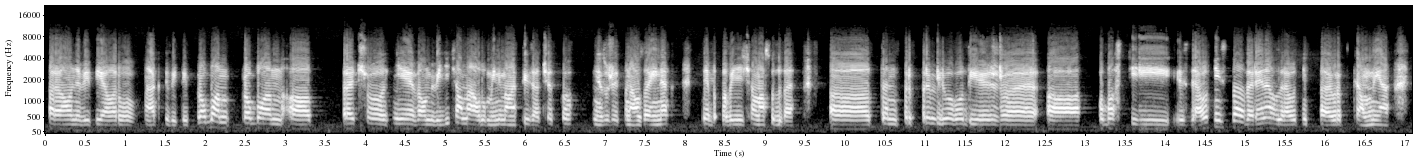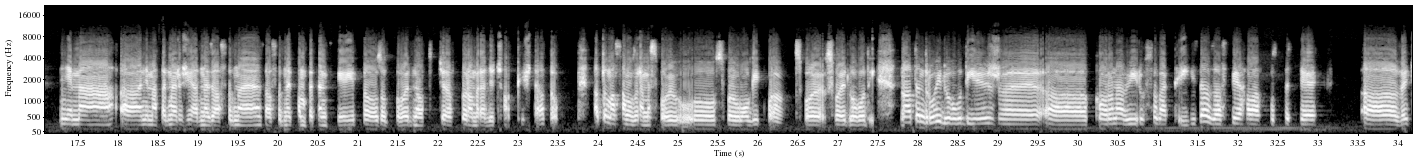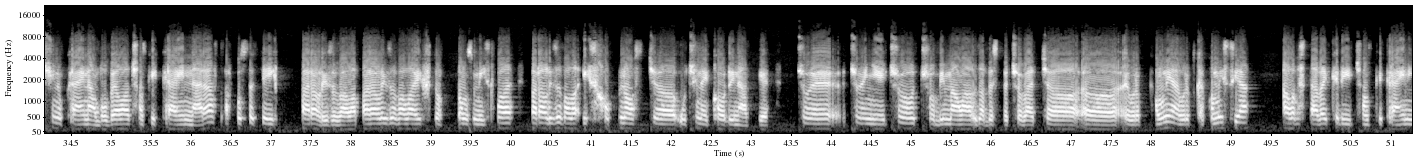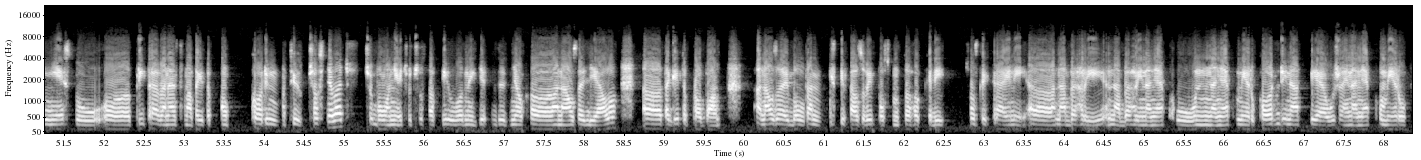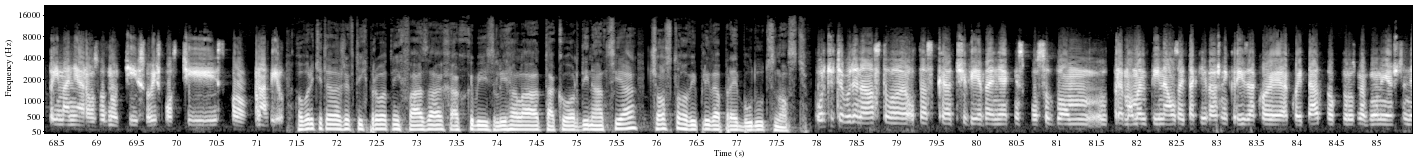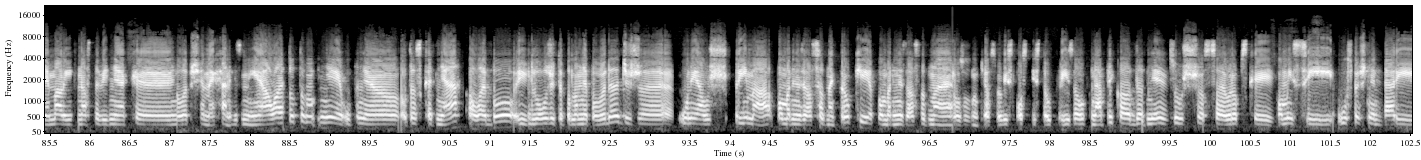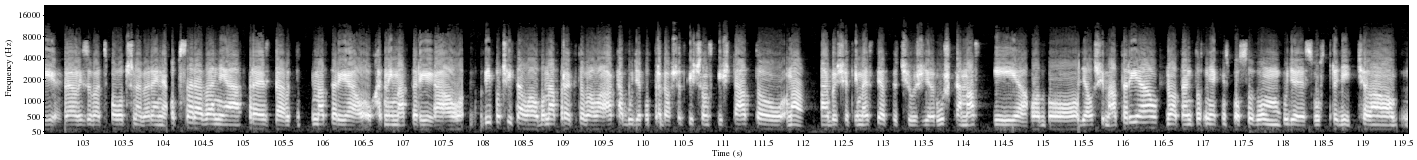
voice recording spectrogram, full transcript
paralelne vyvíjala rôzne aktivity. Problém, problém uh, prečo nie je veľmi viditeľná, alebo minimálne v tých začiatkoch, dnes už je to naozaj inak, nebolo viditeľná, sú dve. Uh, ten pr- prvý dôvod je, že uh, v oblasti zdravotníctva, verejného zdravotníctva Európska únia nemá, nemá takmer žiadne zásadné, zásadné kompetencie. Je to zodpovednosť v prvom rade členských štátov. A to má samozrejme svoju, svoju logiku a svoje, svoje dôvody. No a ten druhý dôvod je, že koronavírusová kríza zasiahla v podstate väčšinu krajín alebo veľa členských krajín naraz a v podstate ich paralizovala. Paralizovala ich v tom, v tom zmysle, paralizovala ich schopnosť účinnej koordinácie čo je, čo je niečo, čo by mala zabezpečovať uh, Európska únia, Európska komisia, ale v stave, kedy členské krajiny nie sú uh, pripravené sa na tejto koordináciu zúčastňovať, čo bolo niečo, čo sa v tých úvodných dňoch naozaj dialo, tak je to problém. A naozaj bol tam istý fázový posun toho, kedy členské krajiny uh, nabehli, nabehli na, nejakú, na nejakú mieru koordinácie a už aj na nejakú mieru príjmania rozhodnutí v súvislosti s koronavírusom. Hovoríte teda, že v tých prvotných fázach ako keby zlyhala tá koordinácia. Čo z toho vyplýva pre budúcnosť? Určite bude na stole otázka, či vieme nejakým spôsobom pre momenty naozaj taký vážny kríz, ako je, ako je táto, ktorú sme v Únii ešte nemali, nastaviť nejaké lepšie mechanizmy. Ale toto nie je úplne otázka dňa, lebo je dôležité podľa mňa povedať, že Únia už príjma pomerne zásadné kroky a pomerne zásadné rozhodnutia v súvislosti s tou krízou. Napríklad dnes už sa Európskej komisii úspešne darí realizovať spoločné verejné obstarávania pre zdravotnícky materiál, ochranný materiál, vypočítala alebo naprojektovala, aká bude potreba všetkých členských štátov na najbližšie tri mesiace, či už je rúška, masky alebo ďalší materiál. No a tento nejakým spôsobom bude sústrediť eh,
